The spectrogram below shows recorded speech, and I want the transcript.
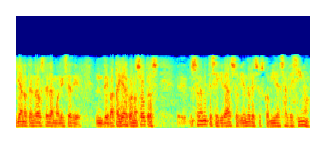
ya no tendrá usted la molestia de, de batallar con nosotros. Solamente seguirá subiéndole sus comidas al vecino.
